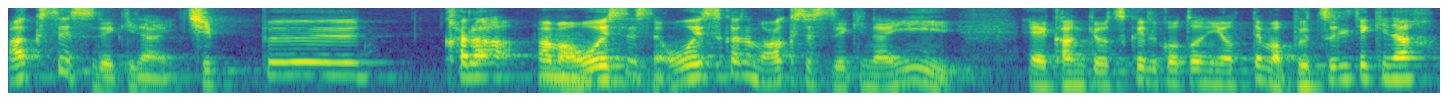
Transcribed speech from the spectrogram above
アクセスできないチップからあ、まあ、OS ですね、うん、OS からもアクセスできない、えー、環境を作ることによって、まあ、物理的な、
